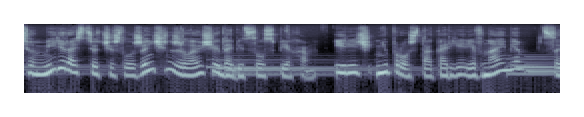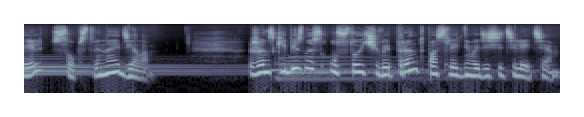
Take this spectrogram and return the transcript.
Всем мире растет число женщин, желающих добиться успеха. И речь не просто о карьере в найме, цель – собственное дело. Женский бизнес – устойчивый тренд последнего десятилетия.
